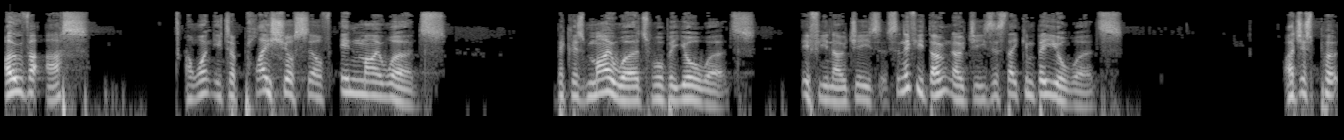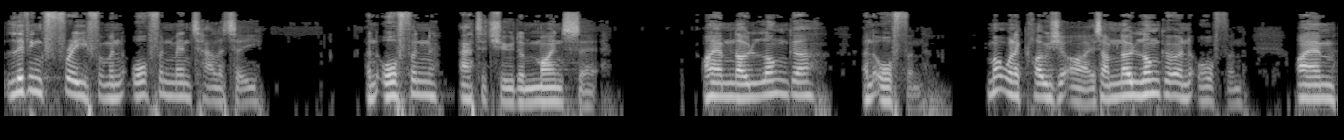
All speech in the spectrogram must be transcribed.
over us, I want you to place yourself in my words because my words will be your words if you know Jesus. And if you don't know Jesus, they can be your words. I just put living free from an orphan mentality, an orphan attitude and mindset. I am no longer an orphan. You might want to close your eyes. I'm no longer an orphan. I am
